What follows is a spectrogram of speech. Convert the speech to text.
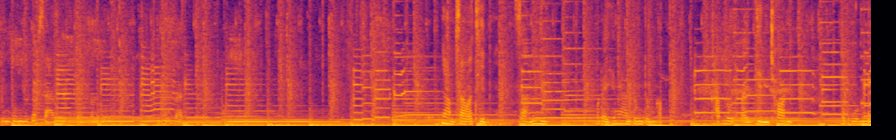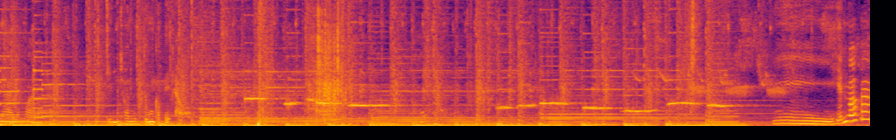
ตุงๆอยู่กับสามีกับเกาหลีที่ทุกแบบยามเสาร์อาทิตย์สามีบ่ได้ที่งานตุงๆกับขับรถไปกินช่อนพ่อปู่แม่ยายังว่านะคะกินช่อนตุงๆกับไปเอา ห็นไหมค่ะ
